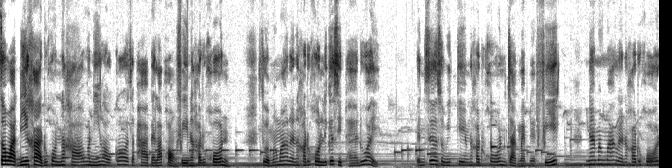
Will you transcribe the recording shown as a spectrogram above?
สวัสดีค่ะทุกคนนะคะ วันนี้เราก็จะพาไปรับของฟรีนะคะ ทุกคนสวยมากๆเลยนะคะ ทุกคนลิขสิทธิ์แท้ด้วย เป็นเสื้อสวิตเกมนะคะ ทุกคนจากแมปเน็ตฟิกง่ายมากๆเลยนะคะ ทุกคน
